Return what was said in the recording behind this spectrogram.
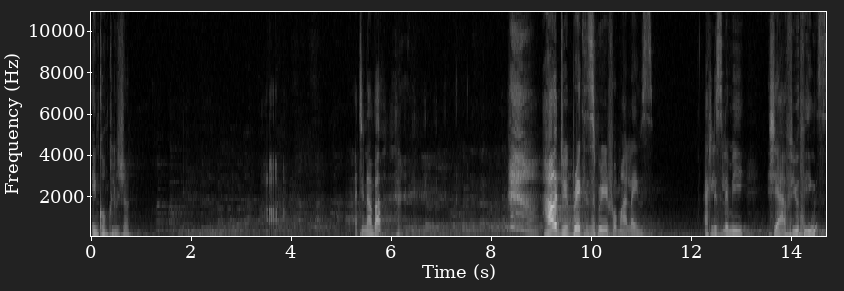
In conclusion, number? How do we break the spirit from our lives? At least let me share a few things.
